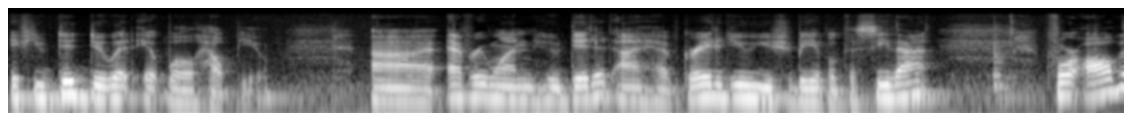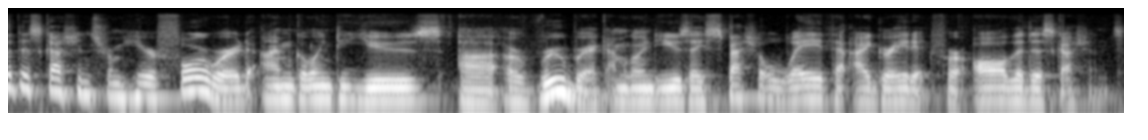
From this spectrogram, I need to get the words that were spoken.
If you did do it, it will help you. Uh, everyone who did it, I have graded you. You should be able to see that. For all the discussions from here forward, I'm going to use uh, a rubric. I'm going to use a special way that I grade it for all the discussions.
